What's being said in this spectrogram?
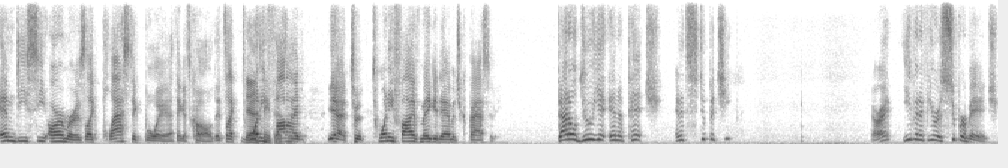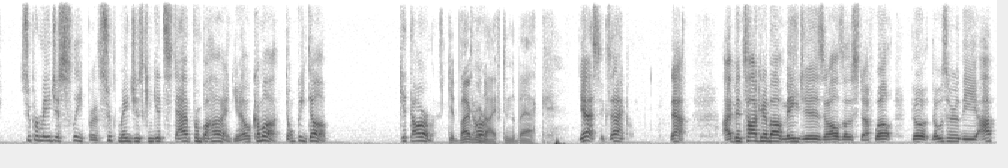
MDC armor is like Plastic Boy, I think it's called. It's like Yeah, I 25 yeah, to 25 mega damage capacity. That'll do you in a pinch, and it's stupid cheap. All right? Even if you're a super mage, super mages sleep or super mages can get stabbed from behind, you know? Come on, don't be dumb. Get the armor. Get vibro knifed in the back. Yes, exactly. Now, I've been talking about mages and all this other stuff. Well, th- those are the op-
